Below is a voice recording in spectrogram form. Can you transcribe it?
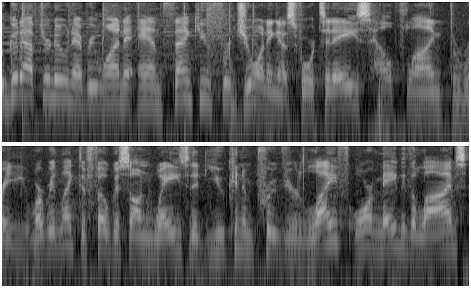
Well, good afternoon, everyone, and thank you for joining us for today's Healthline 3, where we'd like to focus on ways that you can improve your life or maybe the lives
